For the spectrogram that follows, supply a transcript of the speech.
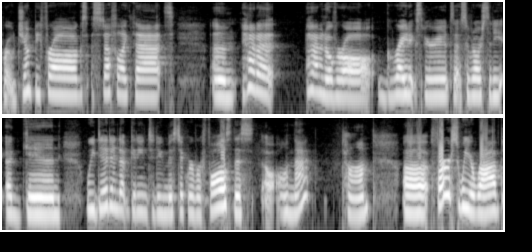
Rode jumpy frogs, stuff like that. Um, had a had an overall great experience at Silver Dollar City again. We did end up getting to do Mystic River Falls this uh, on that time. Uh, first, we arrived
